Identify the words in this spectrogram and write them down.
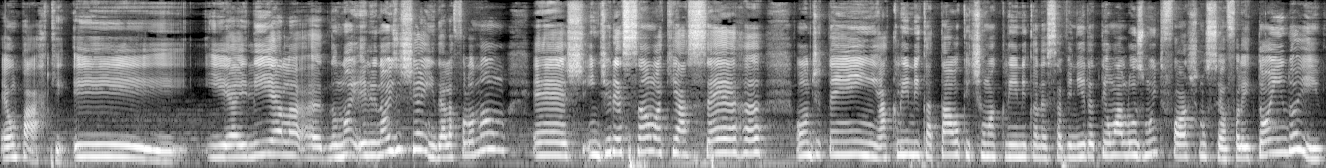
É um parque. E, e ali ela, não- ele não existia ainda. Ela falou: não, é em direção aqui à serra, onde tem a clínica tal, que tinha uma clínica nessa avenida, tem uma luz muito forte no céu. Eu falei: tô indo aí.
